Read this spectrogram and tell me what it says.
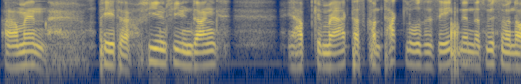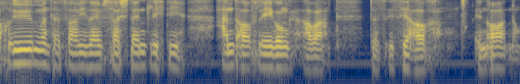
Amen. Peter, vielen, vielen Dank. Ihr habt gemerkt, das kontaktlose Segnen, das müssen wir noch üben. Das war wie selbstverständlich die Handauflegung, aber das ist ja auch in Ordnung.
